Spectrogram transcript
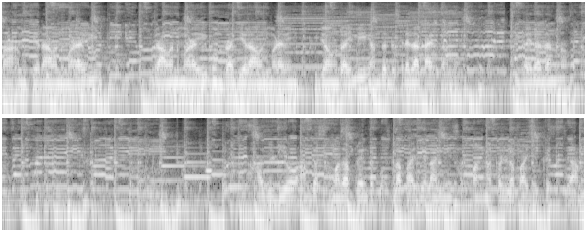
पहा आमचे रावण मळावी रावण मळावी गुंडराजे रावण मळावी यांची पूजा होऊन राहिली. आमचा दसऱ्याचा काय काम ठीक आहे दादांनो. हा व्हिडिओ आमच्या समाजापर्यंत पोचला पाहिजे आणि सर्वांना कळलं पाहिजे कसं आम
